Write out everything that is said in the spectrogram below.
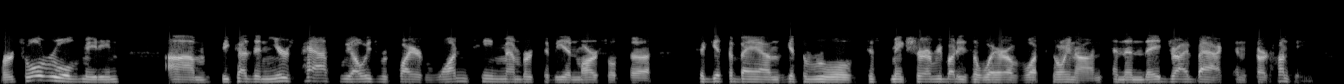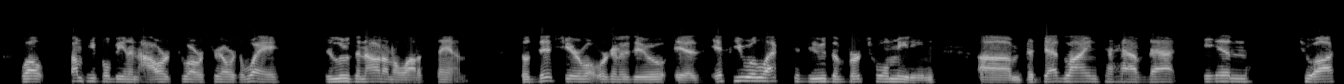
virtual rules meeting um, because in years past we always required one team member to be in Marshall to to get the bands, get the rules, just make sure everybody's aware of what's going on, and then they drive back and start hunting. Well, some people being an hour, two hours, three hours away, you're losing out on a lot of stands. So this year, what we're going to do is, if you elect to do the virtual meeting, um, the deadline to have that in to us,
